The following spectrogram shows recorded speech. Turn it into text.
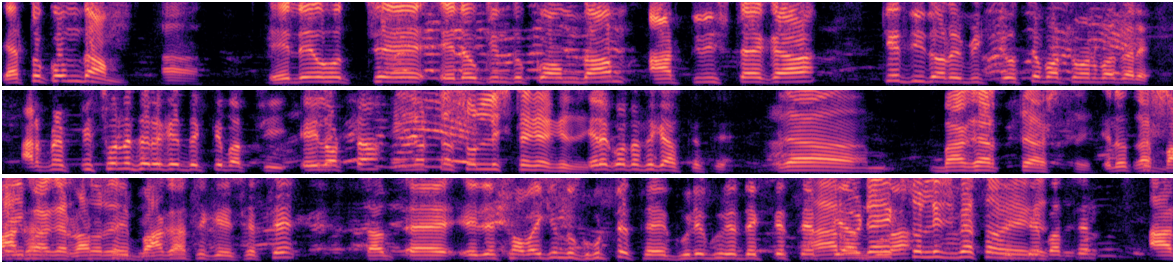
এত কম দাম। এটাও হচ্ছে এটাও কিন্তু কম দাম আটত্রিশ টাকা কেজি দরে বিক্রি হচ্ছে বর্তমান বাজারে। আর আপনার পিছনে যে রেখে দেখতে পাচ্ছি এই লটটা? এই লটটা চল্লিশ টাকা কেজি। এরা কোথা থেকে আসতেছে? এরা বাগারতে আসছে এটা হচ্ছে রাজশাহী। বাঘা থেকে এসেছে। এই যে সবাই কিন্তু ঘুরতেছে ঘুরে ঘুরে দেখতেছে দেখতে পাচ্ছেন। আর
